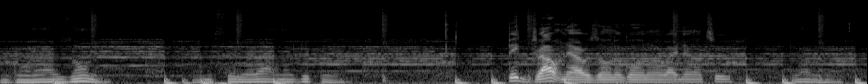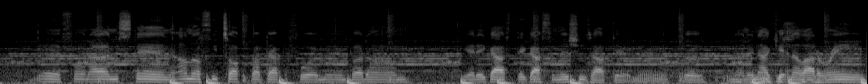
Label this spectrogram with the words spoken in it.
I'm going to Arizona. I'm gonna figure it out when I get there. Big drought in Arizona going on right now too. Get out of here. Yeah, from what I understand, I don't know if we talked about that before, man, but um, yeah, they got they got some issues out there, man. You know, they're not getting a lot of rain,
